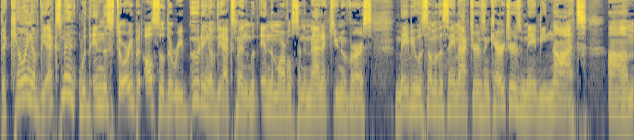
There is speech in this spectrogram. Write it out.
the killing of the X Men within the story, but also the rebooting of the X Men within the Marvel Cinematic Universe. Maybe with some of the same actors and characters, maybe not. Um,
